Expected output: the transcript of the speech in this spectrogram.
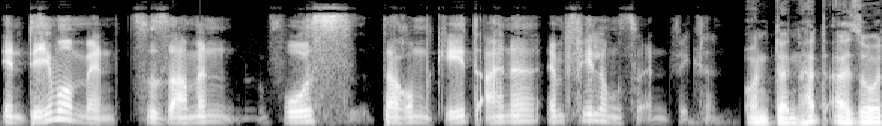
in dem Moment zusammen, wo es darum geht, eine Empfehlung zu entwickeln. Und dann hat also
